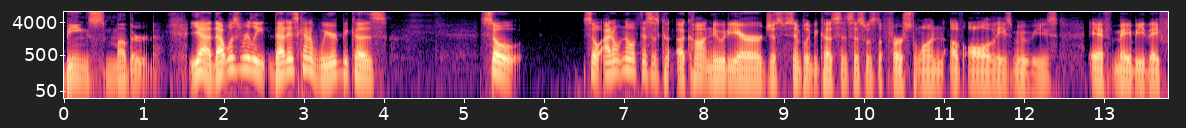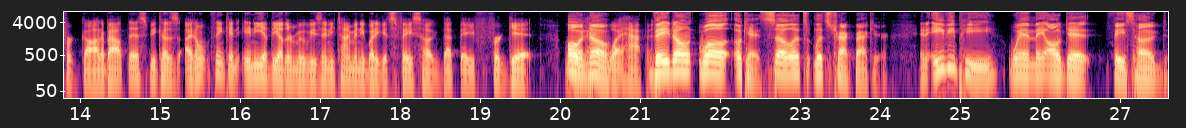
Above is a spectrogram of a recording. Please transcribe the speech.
being smothered yeah, that was really that is kind of weird because, so, so I don't know if this is a continuity error just simply because since this was the first one of all of these movies, if maybe they forgot about this because I don't think in any of the other movies, anytime anybody gets face hugged, that they forget. Oh, what, no. what happened? They don't. Well, okay. So let's let's track back here. In AVP, when they all get face hugged,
